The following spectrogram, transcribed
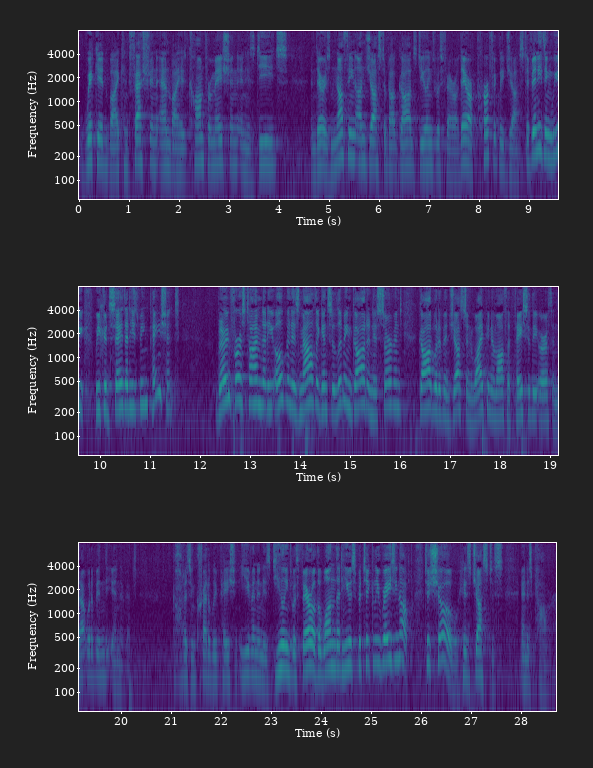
wicked by confession and by his confirmation in his deeds. And there is nothing unjust about God's dealings with Pharaoh. They are perfectly just. If anything, we, we could say that he's being patient. Very first time that he opened his mouth against the living God and his servant, God would have been just in wiping him off the face of the earth, and that would have been the end of it. God is incredibly patient, even in his dealings with Pharaoh, the one that he was particularly raising up to show his justice and his power.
